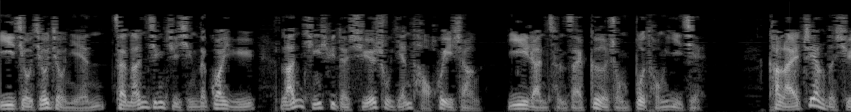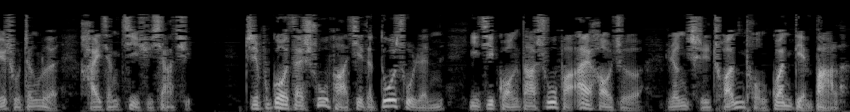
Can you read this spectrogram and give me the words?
一九九九年，在南京举行的关于《兰亭序》的学术研讨会上，依然存在各种不同意见。看来，这样的学术争论还将继续下去。只不过，在书法界的多数人以及广大书法爱好者仍持传统观点罢了。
